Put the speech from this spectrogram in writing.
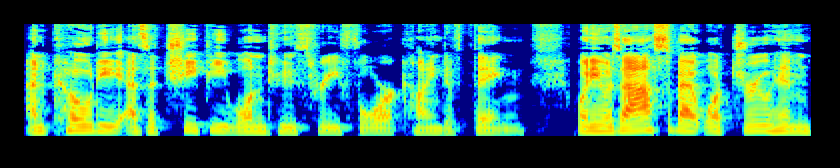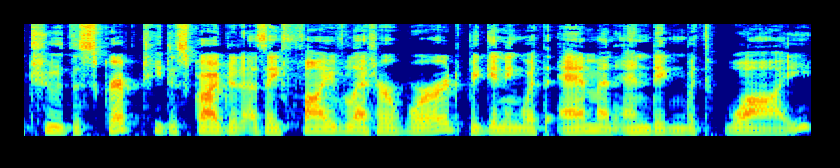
and Cody as a cheapy one, two, three, four kind of thing. When he was asked about what drew him to the script, he described it as a five-letter word beginning with M and ending with Y.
